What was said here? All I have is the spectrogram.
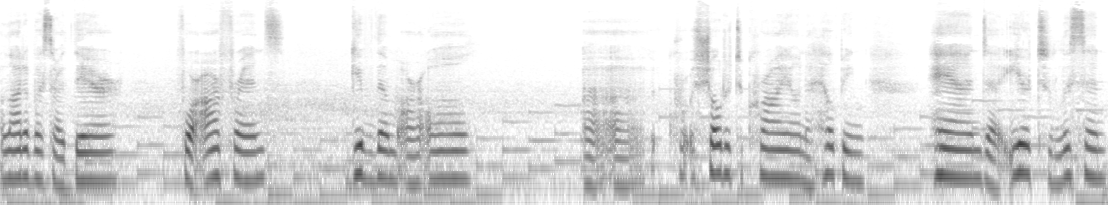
A lot of us are there for our friends, give them our all, uh, uh, shoulder to cry on, a helping hand, a ear to listen.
